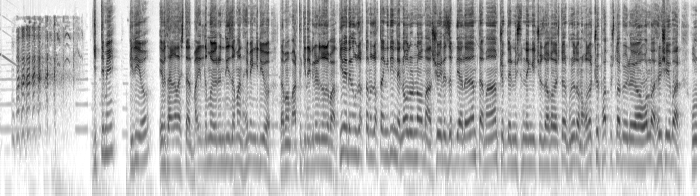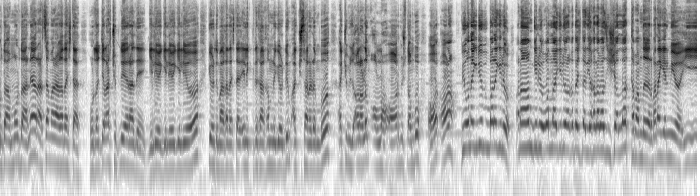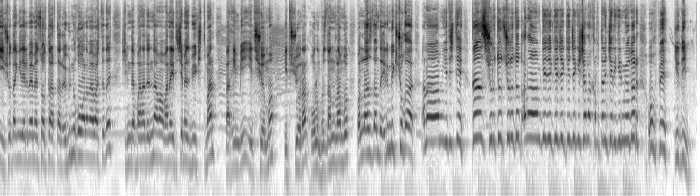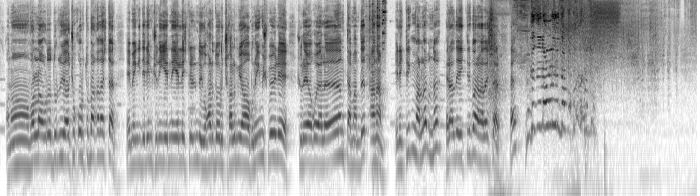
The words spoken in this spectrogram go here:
Gitti mi? Gidiyor. Evet arkadaşlar bayıldığımı öğrendiği zaman hemen gidiyor. Tamam artık gidebiliriz o zaman. Yine ben uzaktan uzaktan gideyim de ne olur ne olmaz. Şöyle zıplayalım. Tamam çöplerin üstünden geçiyoruz arkadaşlar. Buraya da ne kadar çöp atmışlar böyle ya. Vallahi her şey var. Hurda murda ne ararsam var arkadaşlar. Hurdacılar çöplüyor herhalde. Geliyor geliyor geliyor. Gördüm arkadaşlar elektrik akımını gördüm. Akü sanırım bu. Akümüzü alalım. Allah ağırmış lan bu. Ağır. Ana bir ona gidiyor bir bana geliyor. Anam geliyor. Vallahi geliyor arkadaşlar. Yakalamaz inşallah. Tamamdır. Bana gelmiyor. İyi iyi. Şuradan gidelim hemen sol taraftan. Öbürünü kovalamaya başladı. Şimdi bana döndü ama bana yetişemez büyük ihtimal. Bakayım bir yetişiyor mu? Yetişiyor lan. Oğlum hızlandı lan bu. Vallahi hızlandı. Elimdeki çok ağır. Anam yetişti. Kız şunu tut şunu tut. Anam gece gece gece inşallah kapıdan içeri girmiyordur. Oh be girdim. Ana vallahi orada durdu ya. Çok korktum arkadaşlar. Hemen gidelim şunu yerine yerleştirelim de yukarı doğru çıkalım ya. Bu neymiş böyle? Şuraya koyalım. Tamamdır. Anam. Elektrik mi var la bunda? Herhalde elektrik var arkadaşlar. He?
